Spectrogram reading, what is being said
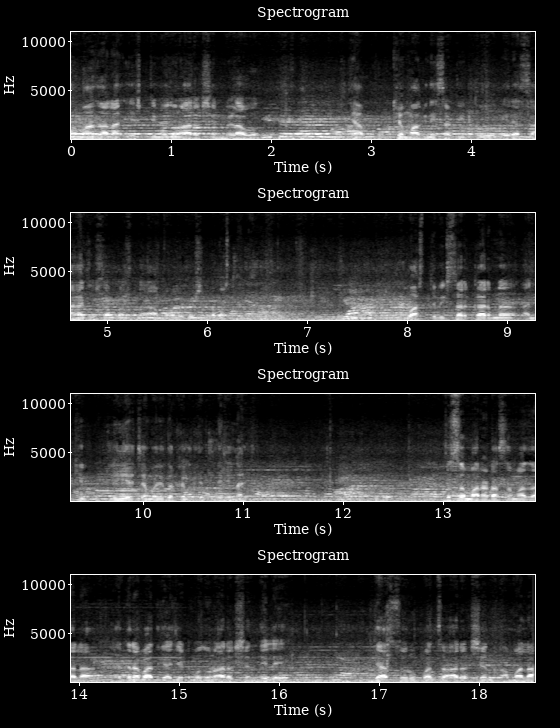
समाजाला एस टीमधून आरक्षण मिळावं या मुख्य मागणीसाठी तो गेल्या सहा दिवसापासून आमोल उपोषणाला बसलेला आहे. वास्तविक सरकारनं आणखी कुठलीही याच्यामध्ये दखल घेतलेली नाही. जसं मराठा समाजाला हैदराबाद गॅजेटमधून आरक्षण दिले त्याच स्वरूपाचं आरक्षण आम्हाला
